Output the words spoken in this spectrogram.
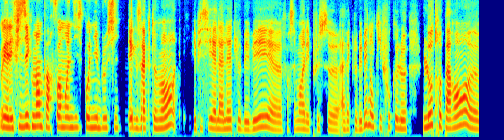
oui, elle est physiquement parfois moins disponible aussi. Exactement. Et puis si elle allait le bébé, euh, forcément, elle est plus avec le bébé. Donc, il faut que le, l'autre parent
